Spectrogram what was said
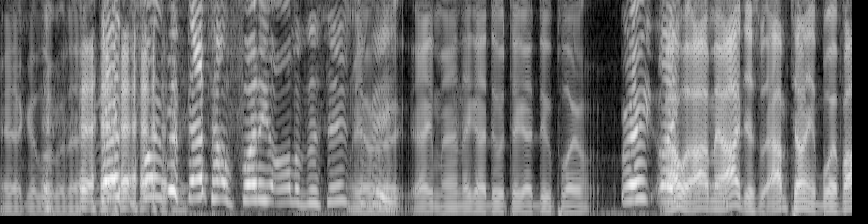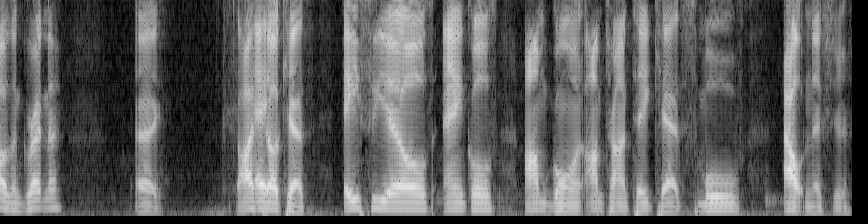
Yeah, good luck with that. That's funny, but that's how funny all of this is to yeah, me, right. Hey, man, they gotta do what they gotta do, player. right? I, would- I mean, I just, I'm telling you, boy, if I was in Gretna, hey, I Hey. tell cats ACLs, ankles. I'm going. I'm trying to take cats smooth out next year.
